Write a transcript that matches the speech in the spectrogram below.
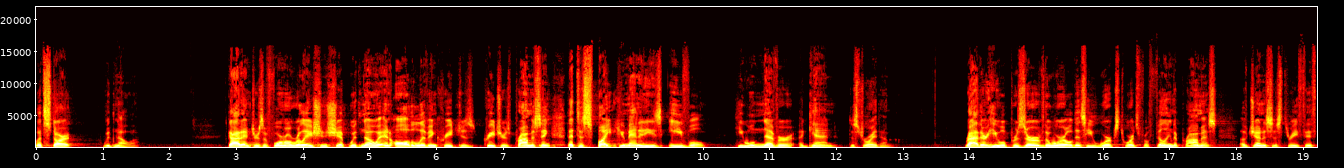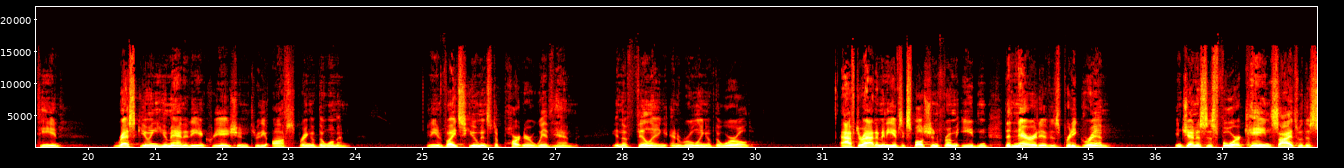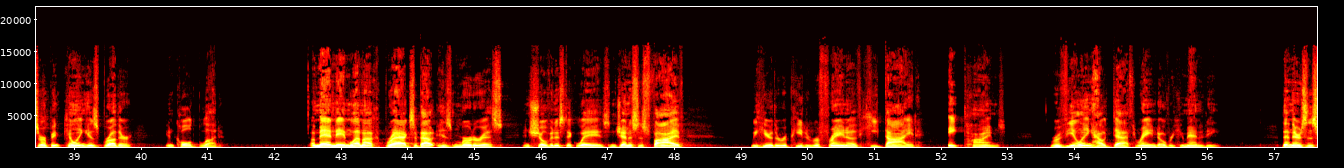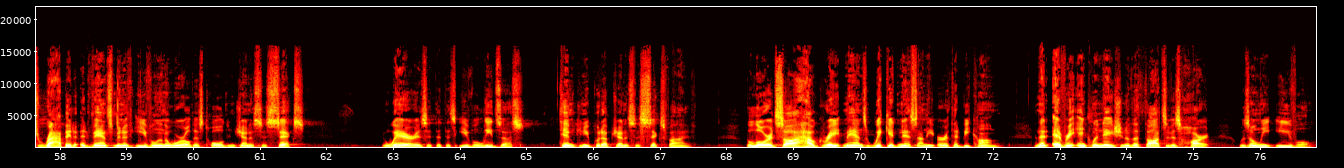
Let's start with Noah. God enters a formal relationship with Noah and all the living creatures, creatures, promising that despite humanity's evil, he will never again destroy them. Rather, he will preserve the world as he works towards fulfilling the promise of Genesis 3:15, rescuing humanity and creation through the offspring of the woman. And he invites humans to partner with him in the filling and ruling of the world. After Adam and Eve's expulsion from Eden, the narrative is pretty grim. In Genesis 4, Cain sides with the serpent, killing his brother in cold blood. A man named Lamech brags about his murderous and chauvinistic ways. In Genesis 5, we hear the repeated refrain of, He died eight times, revealing how death reigned over humanity. Then there's this rapid advancement of evil in the world, as told in Genesis 6. Where is it that this evil leads us? Tim, can you put up Genesis 6 5? The Lord saw how great man's wickedness on the earth had become and that every inclination of the thoughts of his heart was only evil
